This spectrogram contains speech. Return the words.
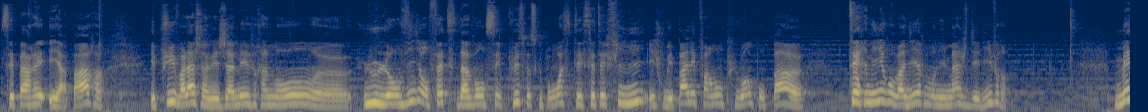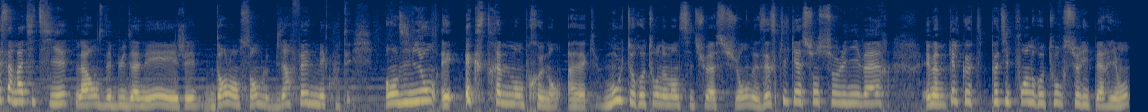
séparés et à part. Et puis voilà, j'avais jamais vraiment euh, eu l'envie en fait d'avancer plus parce que pour moi c'était fini et je voulais pas aller vraiment plus loin pour pas ternir, on va dire, mon image des livres. Mais ça m'a titillé là en ce début d'année et j'ai dans l'ensemble bien fait de m'écouter. Endymion est extrêmement prenant avec moult retournements de situation, des explications sur l'univers et même quelques petits points de retour sur Hyperion.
